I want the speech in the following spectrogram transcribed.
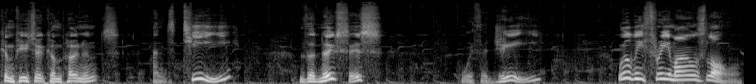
computer components, and tea, the Gnosis, with a G, will be three miles long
